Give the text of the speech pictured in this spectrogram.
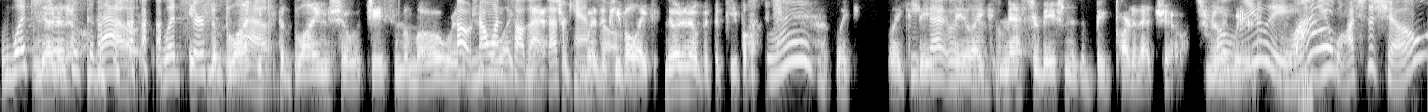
what's No, no, no. Surface about? What's It's the Surface blind. about? It's the blind show with Jason Momoa. Where Oh, no one like, saw that. That's mastur- Where the people like no, no, no. But the people what? like like He- they that was they like masturbation is a big part of that show. It's really oh weird. really? Did you watch the show?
